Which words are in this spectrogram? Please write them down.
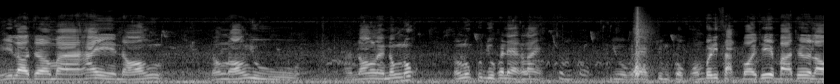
นี้เราจะมาให้น้องน้องๆอยู่อ่าน้องอะไรน้องนุกน้องนุกคุณอยู่แผนกอะไร จุ่มกบอยู่แผนกจุ่มกบของบริษัทบอยเทพบาร์เทอร์เรา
